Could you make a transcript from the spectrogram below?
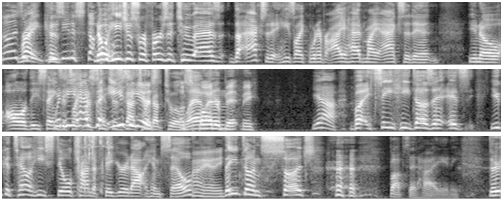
No, that's right? thing, you Because need to stop- no, he just refers it to as the accident. He's like, whenever I had my accident, you know, all of these things. When it's he like has my the senses got turned easiest, up to a spider bit me. Yeah, but see, he doesn't. It's you could tell he's still trying to figure it out himself. Hi, Annie. They done such. Bob said hi, Annie. They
